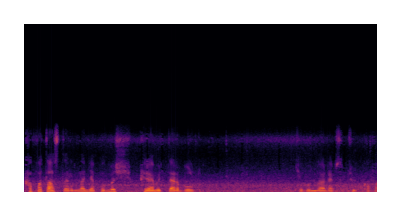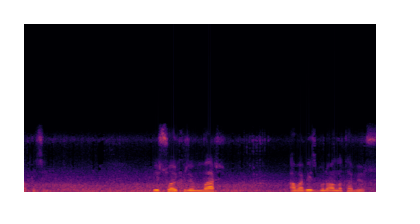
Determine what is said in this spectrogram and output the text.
kafa taslarından yapılmış piramitler buldum. Ki bunların hepsi Türk kafatasıydı. Bir soykırım var ama biz bunu anlatamıyoruz.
